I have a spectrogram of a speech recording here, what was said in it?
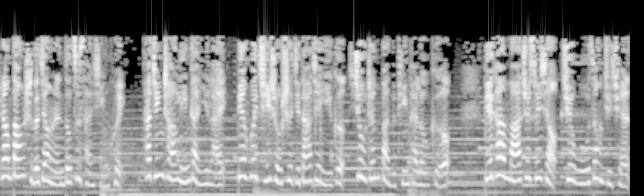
让当时的匠人都自惭形秽。他经常灵感一来，便会起手设计搭建一个袖珍版的亭台楼阁。别看麻雀虽小，却五脏俱全，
